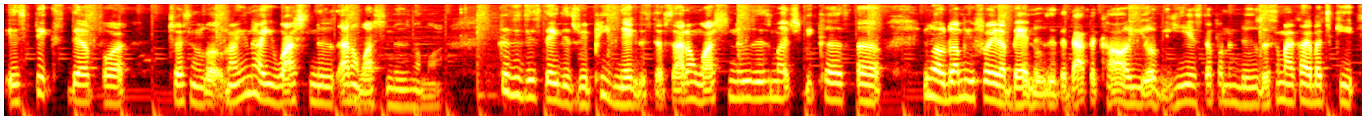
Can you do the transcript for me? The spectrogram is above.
is fixed, therefore, trusting the Lord. Now, you know how you watch the news? I don't watch the news no more because just they just repeat negative stuff. So I don't watch the news as much because uh, you know, don't be afraid of bad news. If the doctor call you or you hear stuff on the news or somebody call you about your kid,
